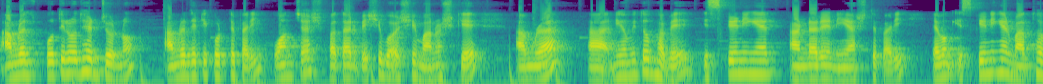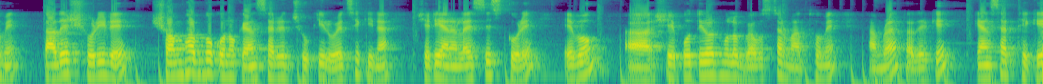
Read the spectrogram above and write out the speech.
আমরা প্রতিরোধের জন্য আমরা যেটি করতে পারি, পঞ্চাশ বা তার বেশি বয়সী মানুষকে আমরা নিয়মিতভাবে স্ক্রিনিংয়ের আন্ডারে নিয়ে আসতে পারি এবং স্ক্রিনিংয়ের মাধ্যমে তাদের শরীরে সম্ভাব্য কোনো ক্যান্সারের ঝুঁকি রয়েছে কিনা সেটি অ্যানালাইসিস করে এবং সেই প্রতিরোধমূলক ব্যবস্থার মাধ্যমে আমরা তাদেরকে ক্যান্সার থেকে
